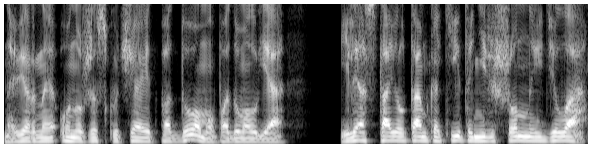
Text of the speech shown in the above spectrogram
«Наверное, он уже скучает по дому», — подумал я, «или оставил там какие-то нерешенные дела».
